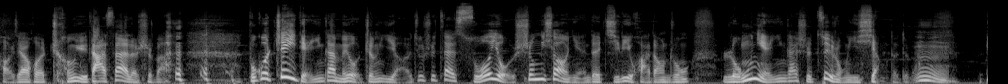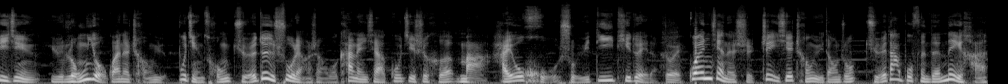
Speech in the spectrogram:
好家伙，成语大赛了是吧？不过这一点应该没有争议啊，就是在所有生肖年的吉利话当中，龙年应该是最容易想的，对吧？嗯，毕竟与龙有关的成语，不仅从绝对数量上，我看了一下，估计是和马还有虎属于第一梯队的。对关键的是这些成语当中，绝大部分的内涵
